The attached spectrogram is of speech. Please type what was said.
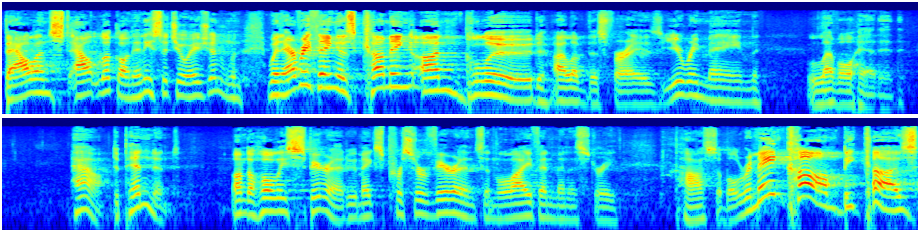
balanced outlook on any situation. When, when everything is coming unglued, I love this phrase, you remain level headed. How? Dependent on the Holy Spirit who makes perseverance in life and ministry possible. Remain calm because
